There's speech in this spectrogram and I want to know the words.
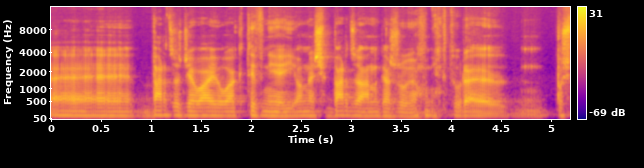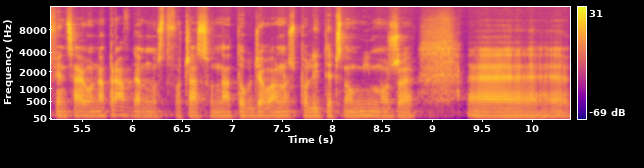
e, bardzo działają aktywnie i one się bardzo angażują. Niektóre poświęcają naprawdę mnóstwo czasu na tą działalność polityczną, mimo że, e,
